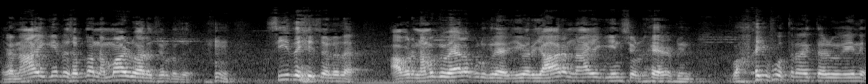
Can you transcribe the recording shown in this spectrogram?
அங்கே நாயகின்ற சப்தம் நம்மாழ்வாரை சொல்கிறது சீதையை சொல்லலை. அவர் நமக்கு வேலை கொடுக்குறாரு. இவர் யாரை நாயகின்னு சொல்கிறார் அப்படின்னு. வாயு புத்திரனை தழுவுகைன்னு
